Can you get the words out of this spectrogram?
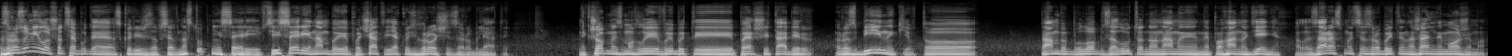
зрозуміло, що це буде, скоріш за все, в наступній серії. В цій серії нам би почати якось гроші заробляти. Якщо б ми змогли вибити перший табір розбійників, то там би було б залутано нами непогано денег. Але зараз ми це зробити, на жаль, не можемо.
